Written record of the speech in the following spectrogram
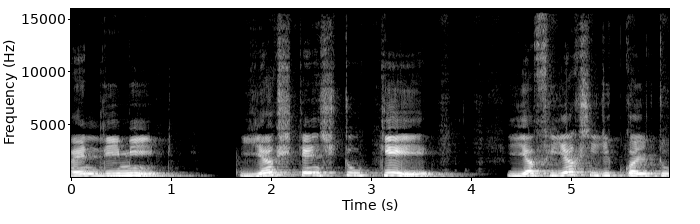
एन limit X tends to K F X is equal to,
